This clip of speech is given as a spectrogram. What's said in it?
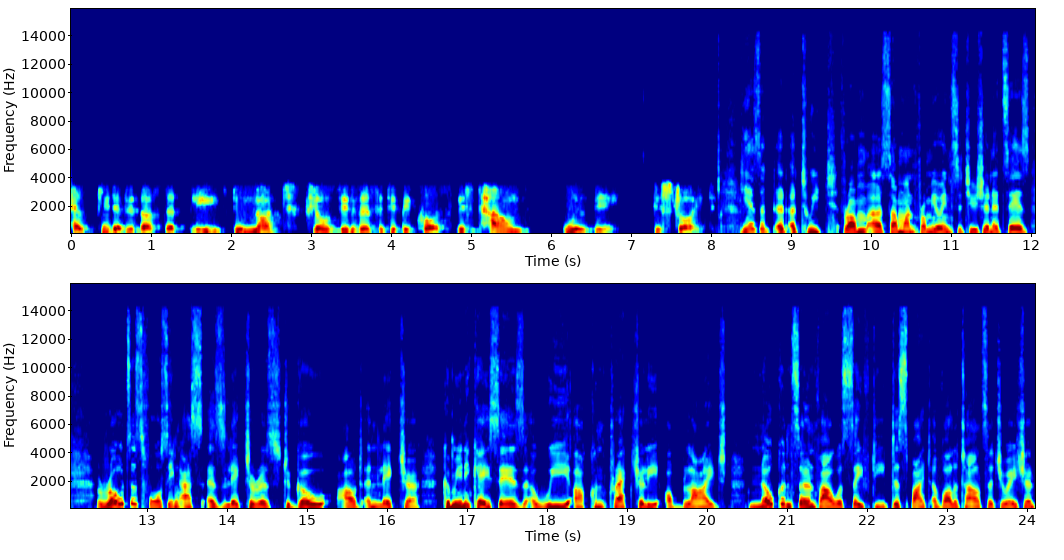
have pleaded with us that please do not close the university because this town will be destroyed. Here's a, a, a tweet from uh, someone from your institution. It says, Rhodes is forcing us as lecturers to go out and lecture. Communique says we are contractually obliged. No concern for our safety despite a volatile situation.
